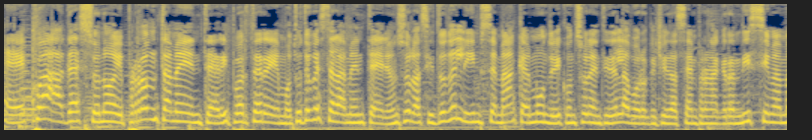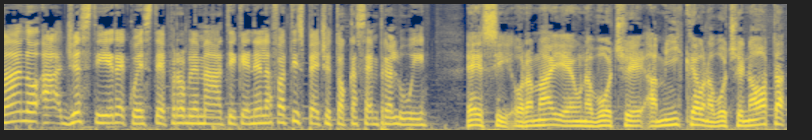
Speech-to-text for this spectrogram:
Eh, qua adesso noi prontamente riporteremo tutte queste lamentele non solo al sito dell'Inps ma anche al mondo dei consulenti del lavoro che ci dà sempre una grandissima mano a gestire queste problematiche. Nella fattispecie tocca sempre a lui. Eh sì, oramai è una voce amica, una voce nota.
